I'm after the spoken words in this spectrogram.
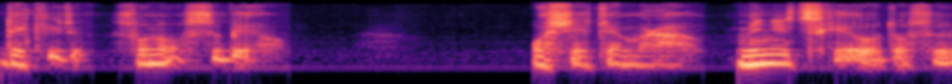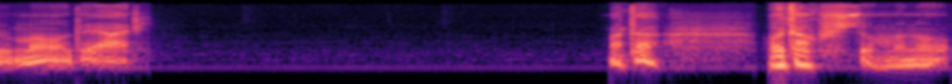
できるその術を教えてもらう身につけようとするものでありまた私どもの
